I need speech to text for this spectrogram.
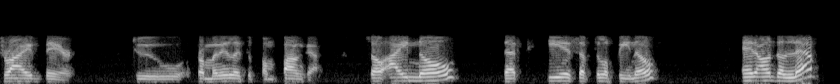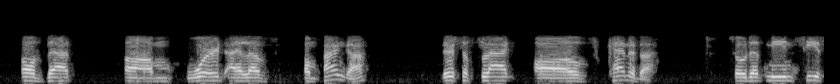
drive there to from Manila to Pampanga. So I know that he is a Filipino, and on the left of that um, word, "I love Pampanga," there's a flag of Canada. So that means he's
